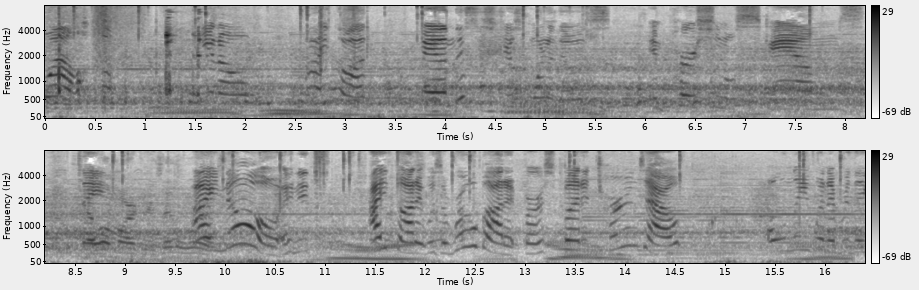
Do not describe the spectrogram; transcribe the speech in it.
well, you know, I thought, man, this is just one of those impersonal scams. They, Telemarketers, they're the worst. I know, and it's. I thought it was a robot at first, but it turns out only whenever they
